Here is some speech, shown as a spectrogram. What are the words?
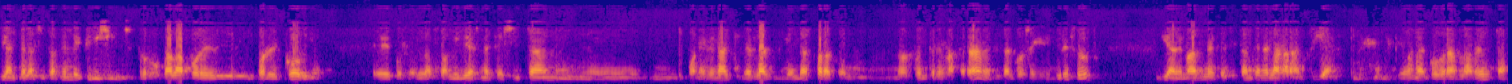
Y ante la situación de crisis provocada por el, por el COVID, eh, pues las familias necesitan eh, poner en alquiler las viviendas para que no encuentren la cerrar, necesitan conseguir ingresos y además necesitan tener la garantía de que van a cobrar la renta.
